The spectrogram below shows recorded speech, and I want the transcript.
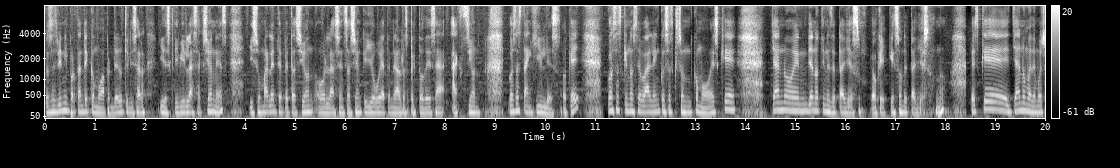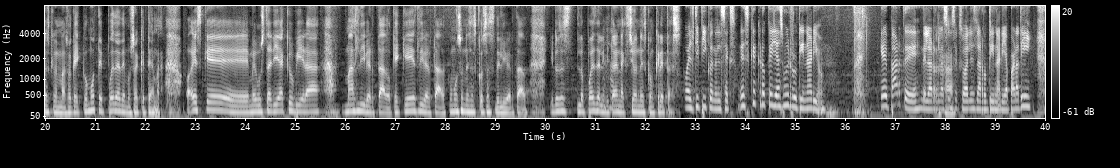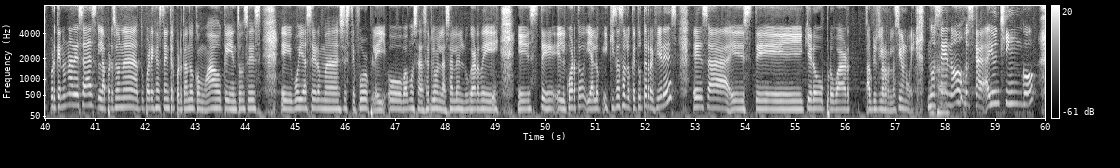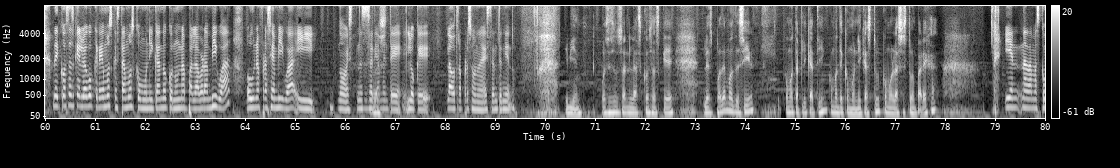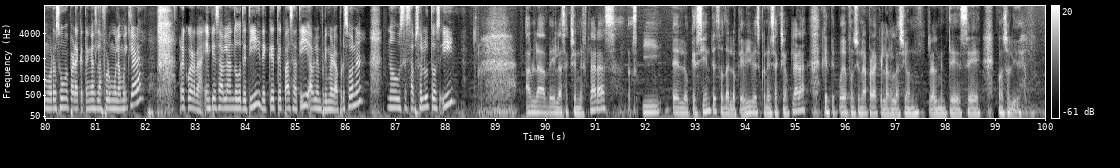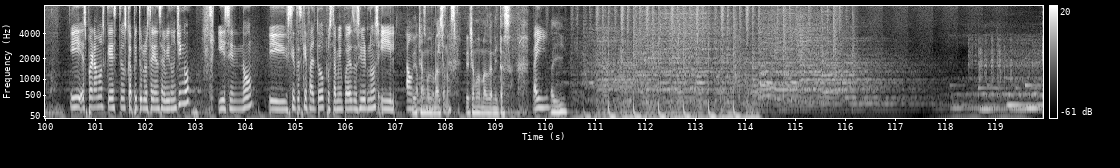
Entonces es bien importante como aprender a utilizar y describir las acciones y sumar la interpretación o la sensación que yo voy a tener al respecto de esa acción. Cosas tangibles, ¿ok? Cosas que no se valen, cosas que son como, es que ya no, en, ya no tienes detalles. Ok, ¿qué son detalles? ¿No? Es que ya no me demuestras que me amas. Ok, ¿cómo te puede demostrar que te ama? Es que me gustaría que hubiera más libertad. Ok, ¿qué es libertad? ¿Cómo son esas cosas de libertad? Y entonces lo puedes delimitar en acciones concretas. O el típico en el sexo. Es que creo que ya es muy rutinario. ¿Qué parte de la relación sexual es la rutinaria para ti? Porque en una de esas la persona, tu pareja está interpretando como, ah, ok, entonces eh, voy a hacer más este foreplay o vamos a hacerlo en la sala en lugar de este el cuarto y a lo y quizás a lo que tú te refieres es a este quiero probar abrir la relación, güey. No sé, ¿no? O sea, hay un chingo de cosas que luego creemos que estamos comunicando con una palabra ambigua o una frase ambigua y no es necesariamente lo que la otra persona está entendiendo. Y bien, pues esas son las cosas que les podemos decir. ¿Cómo te aplica a ti? ¿Cómo te comunicas tú? ¿Cómo lo haces tú en pareja? Y en, nada más como resumen para que tengas la fórmula muy clara. Recuerda, empieza hablando de ti, de qué te pasa a ti, habla en primera persona, no uses absolutos y habla de las acciones claras y de lo que sientes o de lo que vives con esa acción clara que te puede funcionar para que la relación realmente se consolide. Y esperamos que estos capítulos te hayan servido un chingo. Y si no, y sientes que faltó, pues también puedes decirnos y ahondamos un poquito más, Le echamos más ganitas. Bye. Bye.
